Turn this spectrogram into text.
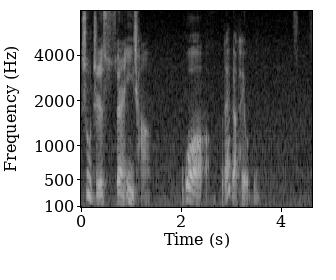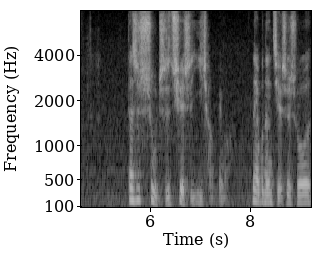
数值虽然异常，不过不代表他有病。但是数值确实异常，对吗？那也不能解释说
